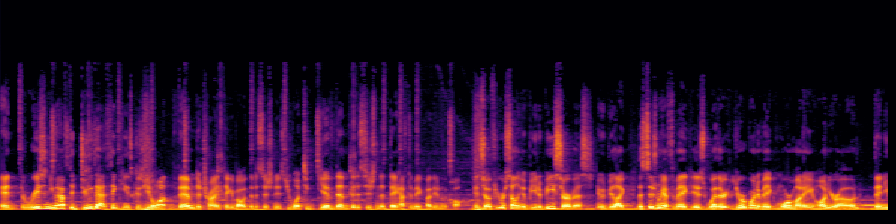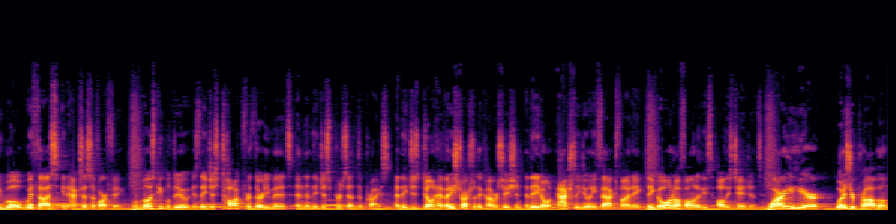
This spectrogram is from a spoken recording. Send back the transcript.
And the reason you have to do that thinking is because you don't want them to try and think about what the decision is. You want to give them the decision that they have to make by the end of the call. And so if you were selling a B2B service, it would be like the decision we have to make is whether you're going to make more money on your own than you will with us in excess of our fee. What most people do is they just talk for 30 minutes and then they just present the price. And they just don't have any structure of the conversation and they don't actually do any fact finding. They go on off all of these all these tangents. Why are you here? What is your problem?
